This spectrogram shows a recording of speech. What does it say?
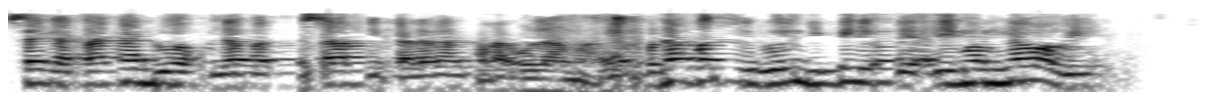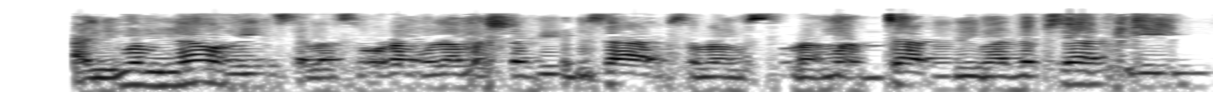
saya katakan dua pendapat besar di kalangan para ulama. Yang pendapat kedua ini dipilih oleh Imam Nawawi. Al Imam Nawawi salah seorang ulama Syafi'i besar, seorang ulama besar dari mazhab Syafi'i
